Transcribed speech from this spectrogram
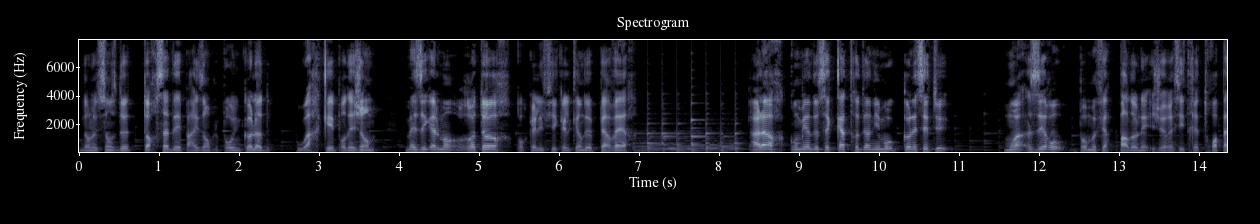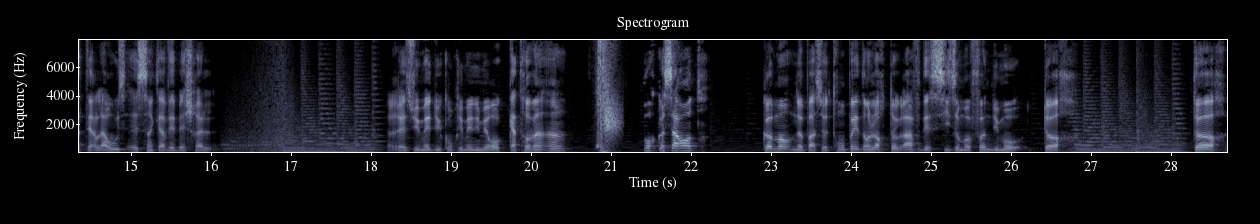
dans le sens de torsadé, par exemple, pour une colonne, ou arqué pour des jambes, mais également retors pour qualifier quelqu'un de pervers. Alors, combien de ces quatre derniers mots connaissais-tu? Moi, zéro. Pour me faire pardonner, je réciterai trois Pater Larousse et cinq Ave Becherel. Résumé du comprimé numéro 81. Pour que ça rentre. Comment ne pas se tromper dans l'orthographe des six homophones du mot tort Tort,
